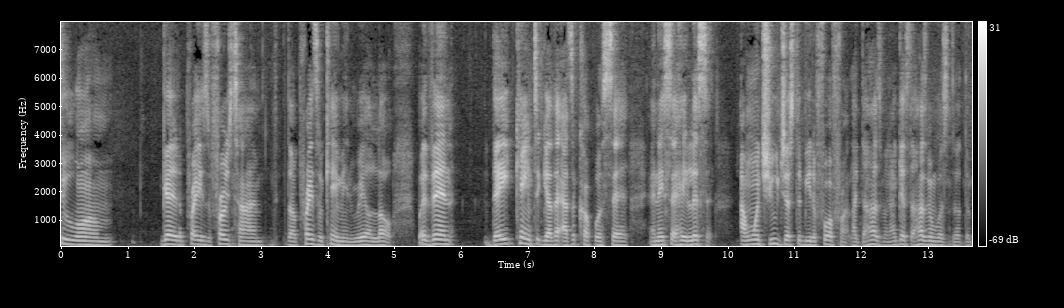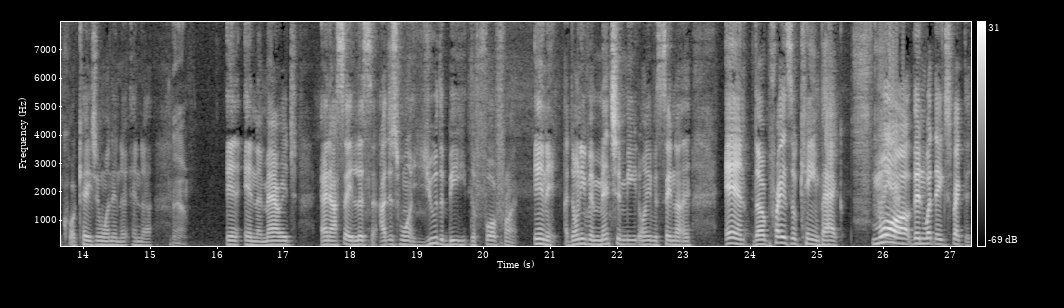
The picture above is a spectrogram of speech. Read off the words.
to um get it appraised the first time, the appraisal came in real low. But then they came together as a couple and said, and they said, "Hey, listen, I want you just to be the forefront, like the husband. I guess the husband was the, the Caucasian one in the in the Yeah. in, in the marriage and I say, listen, I just want you to be the forefront in it. I don't even mention me, don't even say nothing. And the appraisal came back more than what they expected.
